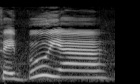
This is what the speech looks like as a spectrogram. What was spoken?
Say booyah!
